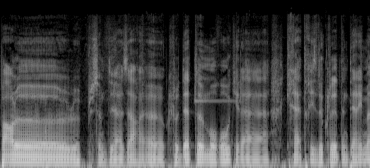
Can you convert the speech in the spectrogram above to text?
Par le, le plus simple des hasards, hein, Claudette Moreau, qui est la créatrice de Claudette Intérim,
